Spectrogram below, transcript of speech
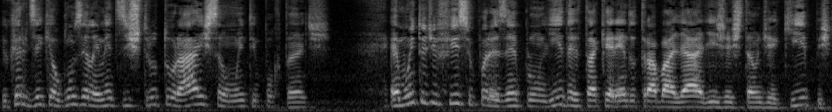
Eu quero dizer que alguns elementos estruturais são muito importantes. É muito difícil, por exemplo, um líder estar tá querendo trabalhar ali gestão de equipes,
